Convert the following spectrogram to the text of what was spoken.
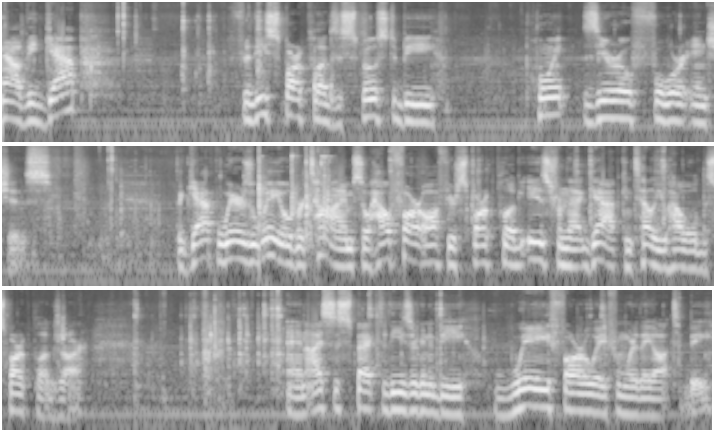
Now the gap for these spark plugs is supposed to be 0.04 inches. The gap wears away over time, so how far off your spark plug is from that gap can tell you how old the spark plugs are. And I suspect these are going to be way far away from where they ought to be.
